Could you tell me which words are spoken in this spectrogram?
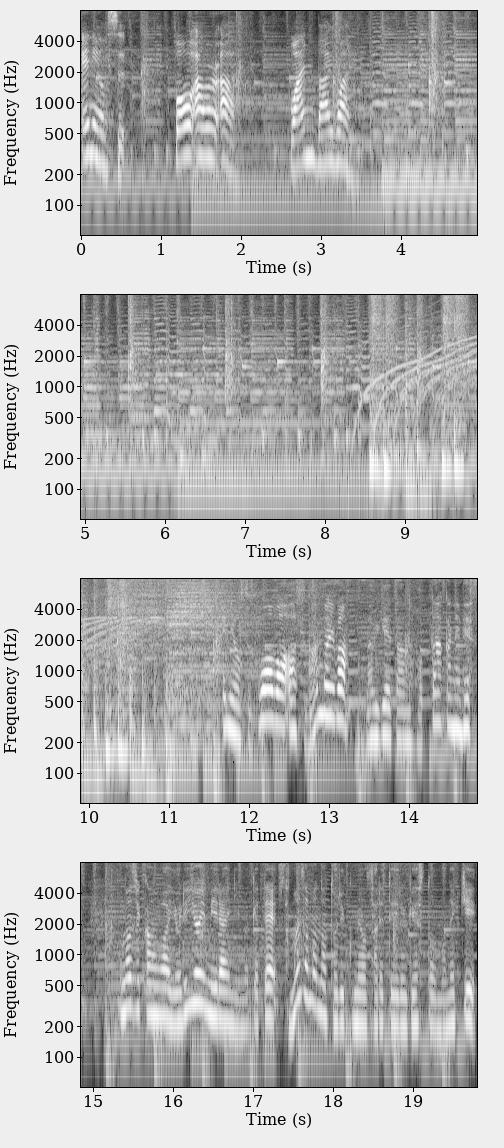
エネオス4 Hour Earth One by One オス4 Hour Earth 1 by 1ナビゲーターの堀田茜です。この時間はより良い未来に向けてさまざまな取り組みをされているゲストを招き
